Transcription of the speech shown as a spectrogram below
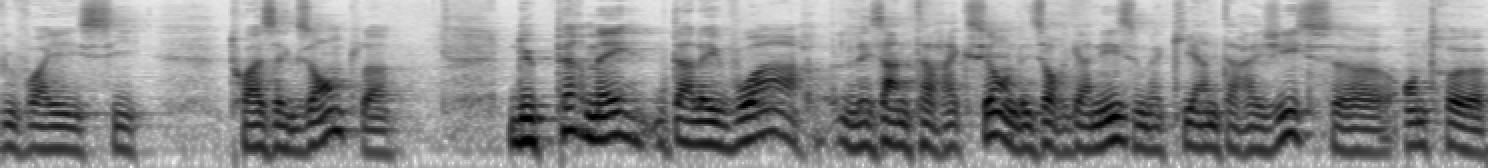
vous voyez ici trois exemples, nous permet d'aller voir les interactions, les organismes qui interagissent euh, entre eux.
